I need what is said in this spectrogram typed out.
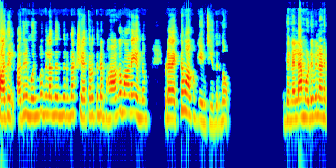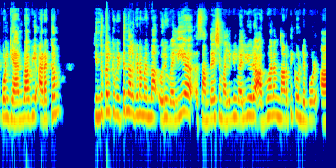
മതിൽ അതിന് മുൻപ് നിലനിന്നിരുന്ന ക്ഷേത്രത്തിന്റെ ഭാഗമാണ് എന്നും ഇവിടെ വ്യക്തമാക്കുകയും ചെയ്തിരുന്നു. ഇതിനെല്ലാം ഒടുവിലാണ് ഇപ്പോൾ ഗ്യാൻബാബി അടക്കം ഹിന്ദുക്കൾക്ക് വിട്ടു നൽകണമെന്ന ഒരു വലിയ സന്ദേശം അല്ലെങ്കിൽ വലിയൊരു ആഹ്വാനം നടത്തിക്കൊണ്ട് ഇപ്പോൾ ആ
